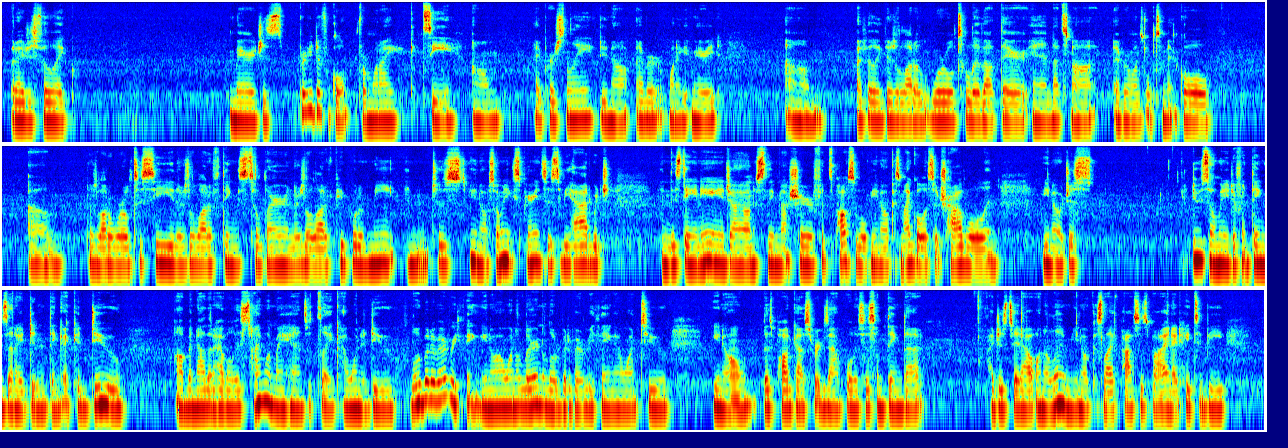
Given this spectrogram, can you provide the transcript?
But I just feel like marriage is pretty difficult from what I can see. Um, I personally do not ever want to get married. Um, I feel like there's a lot of world to live out there, and that's not everyone's ultimate goal. Um, there's a lot of world to see. There's a lot of things to learn. There's a lot of people to meet, and just you know, so many experiences to be had. Which, in this day and age, I honestly am not sure if it's possible. You know, because my goal is to travel and, you know, just do so many different things that I didn't think I could do. Um, but now that I have all this time on my hands, it's like I want to do a little bit of everything. You know, I want to learn a little bit of everything. I want to, you know, this podcast, for example, this is something that I just did out on a limb, you know, because life passes by and I'd hate to be,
